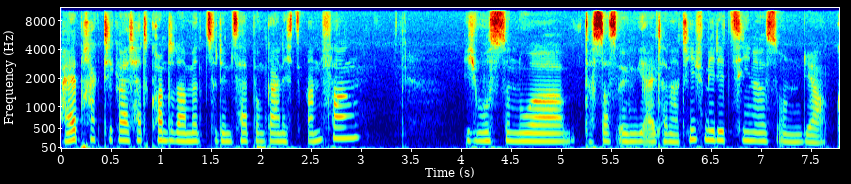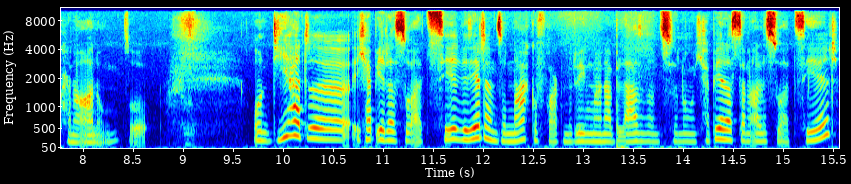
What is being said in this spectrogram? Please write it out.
Heilpraktiker, ich hatte, konnte damit zu dem Zeitpunkt gar nichts anfangen. Ich wusste nur, dass das irgendwie Alternativmedizin ist und ja, keine Ahnung, so. Und die hatte, ich habe ihr das so erzählt, sie hat dann so nachgefragt mit wegen meiner Blasenentzündung. Ich habe ihr das dann alles so erzählt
